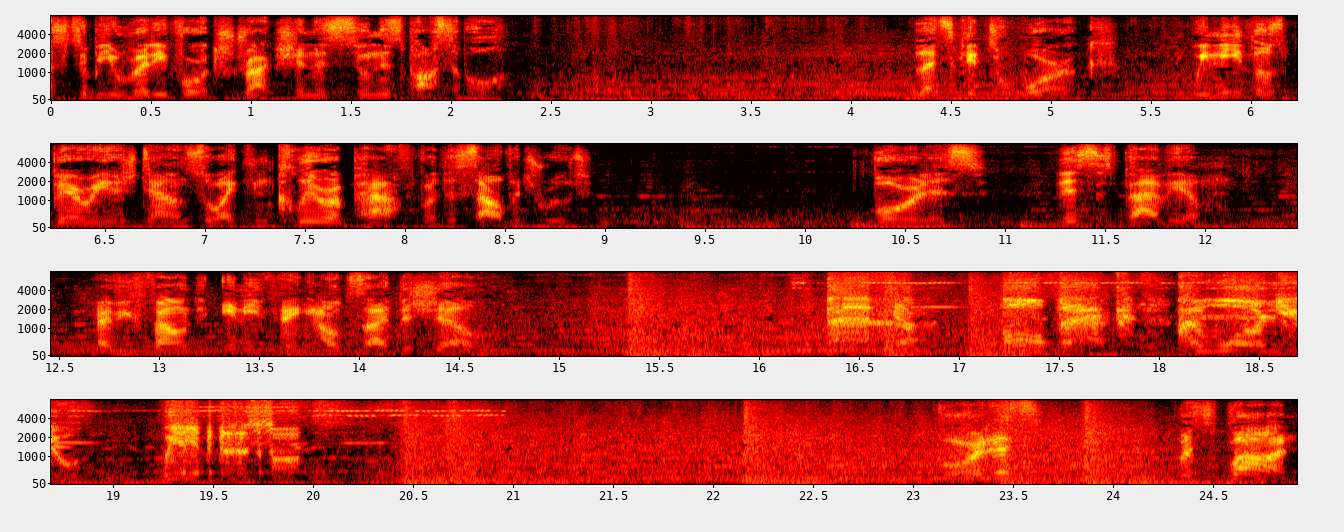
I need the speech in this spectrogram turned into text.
Us to be ready for extraction as soon as possible. Let's get to work. We need those barriers down so I can clear a path for the salvage route. Voridus, this is Pavium. Have you found anything outside the shell? Pavium, fall back. I warn you. We have been assault. Voridus, respond!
